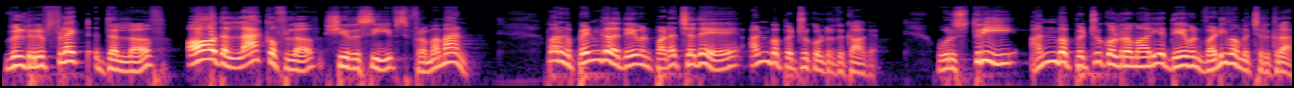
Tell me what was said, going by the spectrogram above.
will reflect the love or the lack of love she receives from a man. பாருங்கள் பெண்களை தேவன் படைச்சதே அன்பை பெற்றுக்கொள்றதுக்காக. ஒரு ஸ்திரீ அன்பை பெற்றுக்கொள்கிற மாதிரியே தேவன் வடிவமைச்சிருக்கிறார்.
